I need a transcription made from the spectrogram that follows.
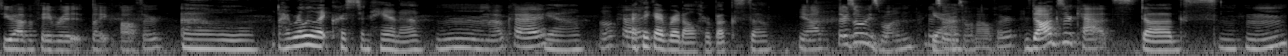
Do you have a favorite like author? Oh, I really like Kristin Hannah. Mm, okay. Yeah, Okay. I think I've read all her books. So Yeah. There's always one. There's Yeah. always one author. Dogs or cats? dogs. Hmm.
